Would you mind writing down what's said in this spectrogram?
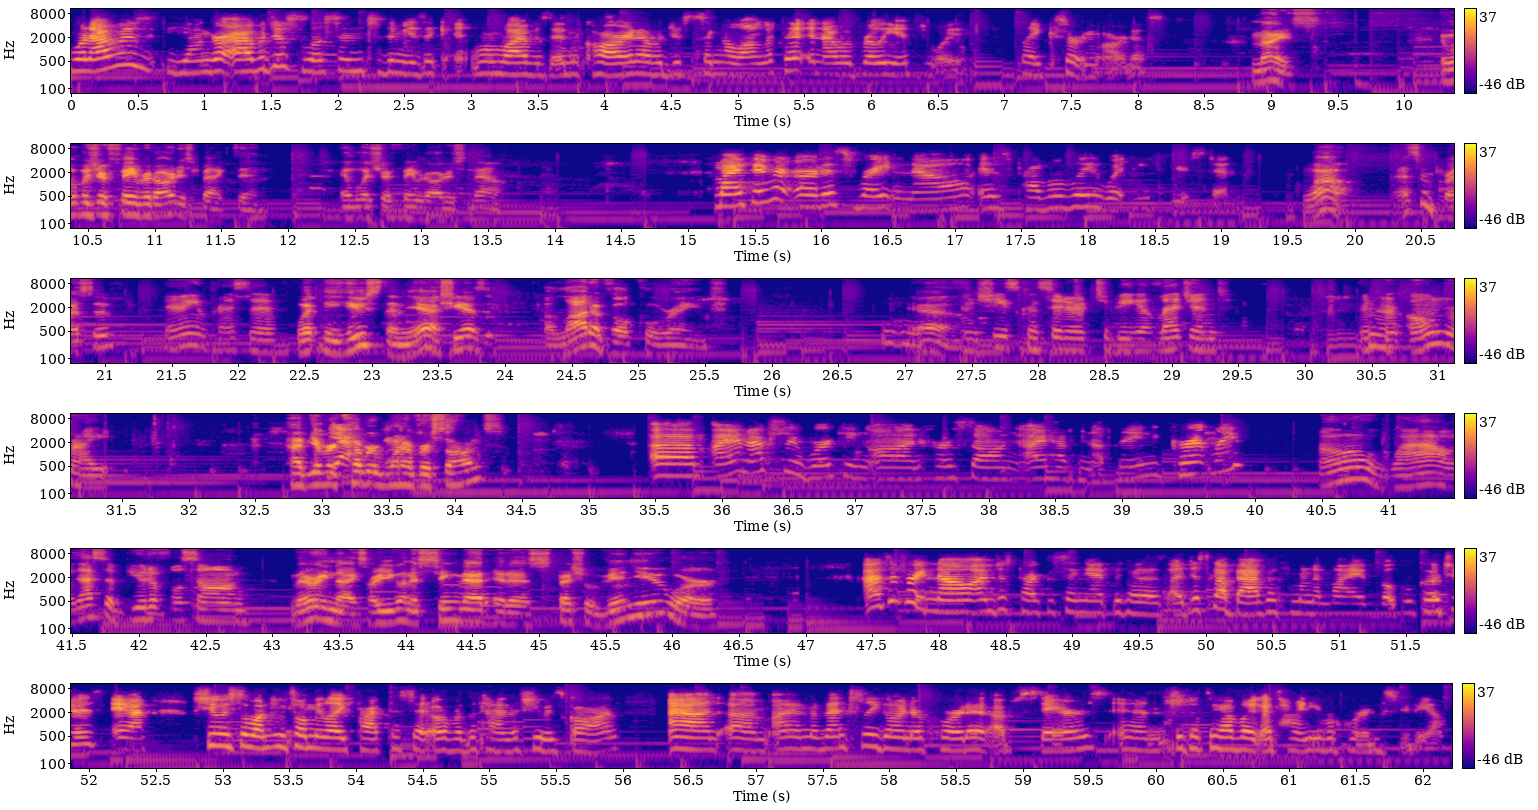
When I was younger, I would just listen to the music when I was in the car, and I would just sing along with it, and I would really enjoy like certain artists. Nice. And what was your favorite artist back then? And what's your favorite artist now? My favorite artist right now is probably Whitney Houston. Wow, that's impressive. Very impressive. Whitney Houston, yeah, she has a lot of vocal range. Mhm. Yeah. And she's considered to be a legend in her own right. Have you ever Yeah. covered one of her songs? Um, I am actually working on her song "I Have Nothing" currently. Oh, wow. That's a beautiful song. Very nice. Are you going to sing that at a special venue or? As of right now, I'm just practicing it because I just got back with one of my vocal coaches, and she was the one who told me like practice it over the time that she was gone. And um, I'm eventually going to record it upstairs, and because we have like a tiny recording studio.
